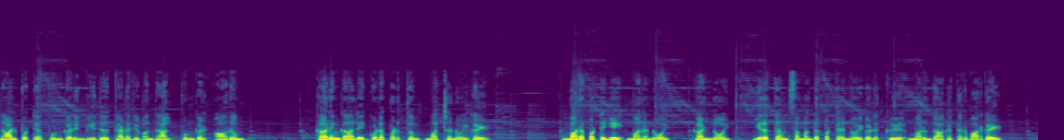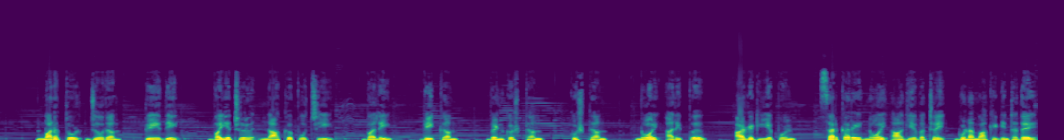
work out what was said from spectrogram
நாள்பட்ட புண்களின் மீது தடவி வந்தால் புண்கள் ஆறும். கருங்காலி குணப்படுத்தும் மற்ற நோய்கள். மரப்பட்டையை மனநோய் கண்ணோய் இரத்தம் சம்பந்தப்பட்ட நோய்களுக்கு மருந்தாக தருவார்கள். மரத்தூள் ஜூரம் பேதி வயிற்று நாக்கு பூச்சி வலி வீக்கம் வெண்குஷ்டம் குஷ்டம் நோய் அரிப்பு அழகிய புண் சர்க்கரை நோய் ஆகியவற்றை குணமாக்குகின்றது.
